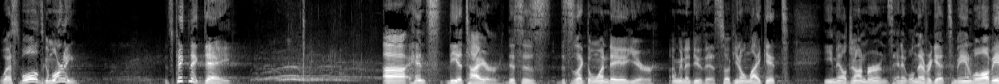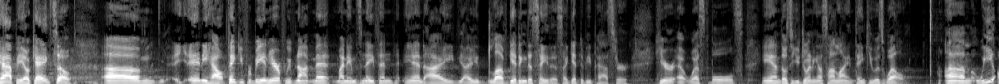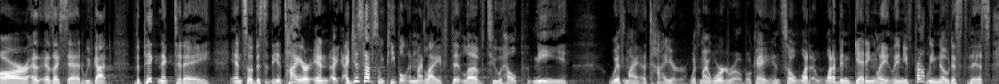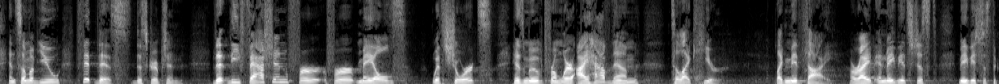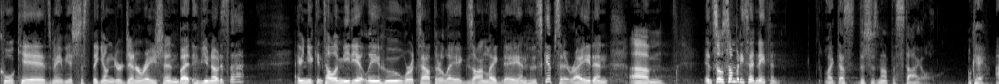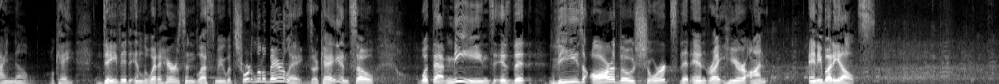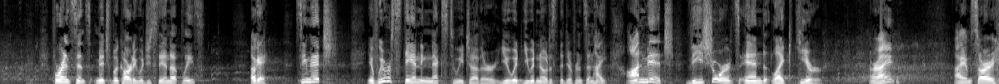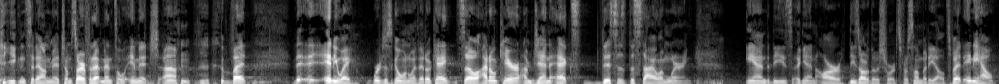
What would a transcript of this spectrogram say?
West Bowles, good morning. It's picnic day. Uh, hence the attire. This is this is like the one day a year I'm going to do this. So if you don't like it, email John Burns, and it will never get to me, and we'll all be happy. Okay? So, um, anyhow, thank you for being here. If we've not met, my name's Nathan, and I I love getting to say this. I get to be pastor here at West Bowles, and those of you joining us online, thank you as well. Um, we are, as, I said, we've got the picnic today, and so this is the attire. And I, I, just have some people in my life that love to help me with my attire, with my wardrobe, okay? And so what, what I've been getting lately, and you've probably noticed this, and some of you fit this description, that the fashion for, for males with shorts has moved from where I have them to like here, like mid thigh all right? And maybe it's just maybe it's just the cool kids, maybe it's just the younger generation, but have you noticed that? I mean, you can tell immediately who works out their legs on leg day and who skips it, right? And um, and so somebody said, Nathan, like that's this is not the style. Okay, I know. Okay, David and Louetta Harrison blessed me with short little bare legs. Okay, and so what that means is that these are those shorts that end right here on Anybody else? For instance, Mitch McCarty, would you stand up, please? Okay. See, Mitch, if we were standing next to each other, you would, you would notice the difference in height. On Mitch, these shorts end like here. All right? I am sorry. You can sit down, Mitch. I'm sorry for that mental image. Um, but th- anyway, we're just going with it, okay? So I don't care. I'm Gen X. This is the style I'm wearing and these again are these are those shorts for somebody else. But anyhow,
